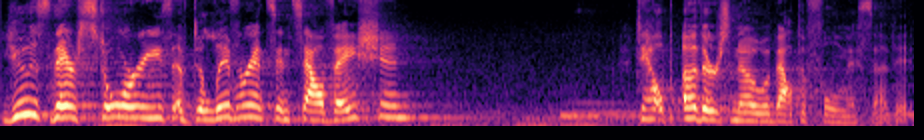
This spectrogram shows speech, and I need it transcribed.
Use their stories of deliverance and salvation to help others know about the fullness of it.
